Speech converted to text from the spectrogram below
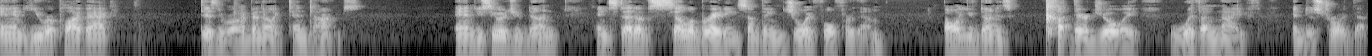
And you reply back, Disney World, I've been there like 10 times. And you see what you've done? Instead of celebrating something joyful for them, all you've done is cut their joy with a knife and destroyed them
